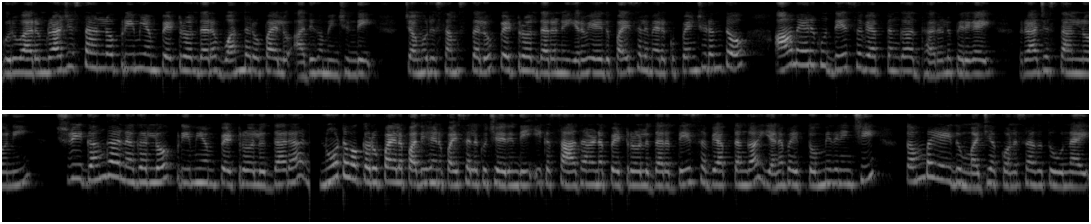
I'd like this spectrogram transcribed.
గురువారం రాజస్థాన్లో ప్రీమియం పెట్రోల్ ధర వంద రూపాయలు అధిగమించింది. చమురు సంస్థలు పెట్రోల్ ధరను ఇరవై ఐదు పైసల మేరకు పెంచడంతో ఆ మేరకు దేశవ్యాప్తంగా ధరలు పెరిగాయి. రాజస్థాన్లోని శ్రీ గంగానగర్లో ప్రీమియం పెట్రోలు ధర నూట ఒక్క రూపాయల పదిహేను పైసలకు చేరింది. ఇక సాధారణ పెట్రోలు ధర దేశవ్యాప్తంగా ఎనభై తొమ్మిది నుంచి తొంభై ఐదు మధ్య కొనసాగుతూ ఉన్నాయి.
